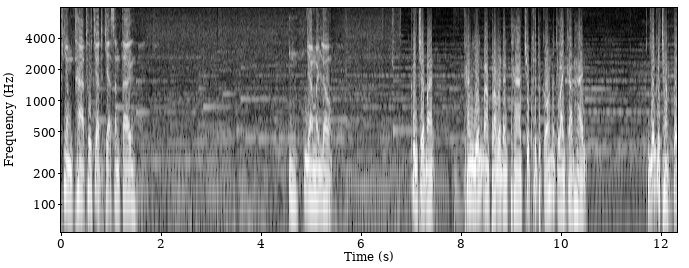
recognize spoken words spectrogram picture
ខ្ញុំថាធ្វើចិត្តត្រជាក់សិនទៅអឺយ៉ាងម៉េចលោកឃើញជាបានខាងយើងបានប្រាប់ឲ្យដឹងថាជួបគិតកោនៅកន្លែងកើតហេតុយើងក៏ចាប់ទៅ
